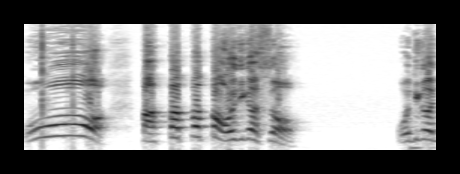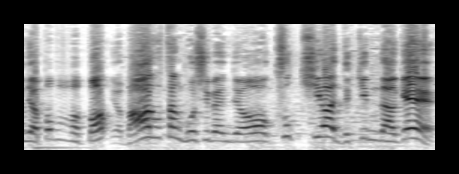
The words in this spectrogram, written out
오! 빠빠빠빠 어디 갔어? 어디 갔냐? 빠빠빠빠? 야, 마라사탕 보시면요. 쿠키와 느낌 나게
